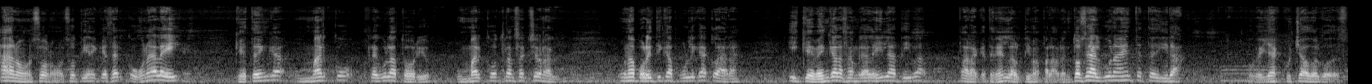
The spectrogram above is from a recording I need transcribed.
ah, no, eso no, eso tiene que ser con una ley que tenga un marco regulatorio, un marco transaccional, una política pública clara y que venga la Asamblea Legislativa para que tenga la última palabra. Entonces alguna gente te dirá, porque ya he escuchado algo de eso,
